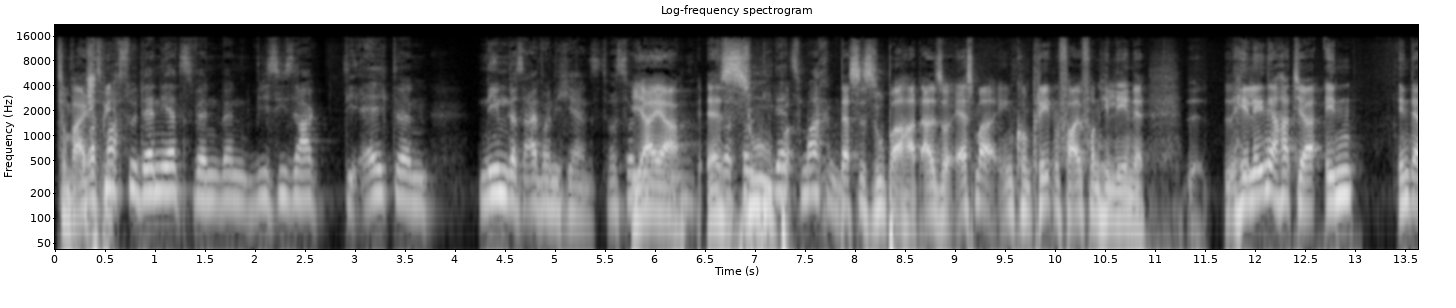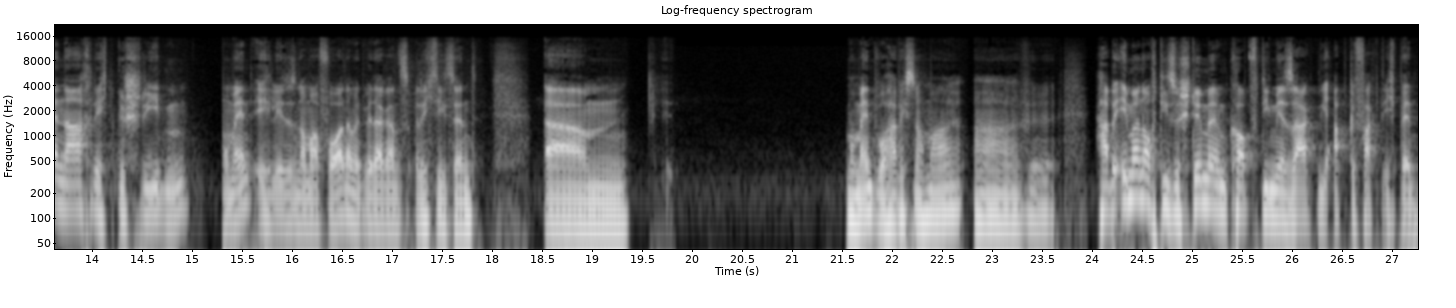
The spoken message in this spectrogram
zum Beispiel. Aber was machst du denn jetzt, wenn, wenn, wie sie sagt, die Eltern nehmen das einfach nicht ernst. Was soll ja, die, ja, was soll die jetzt machen? Das ist super hart. Also erstmal im konkreten Fall von Helene. Helene hat ja in, in der Nachricht geschrieben, Moment, ich lese es nochmal vor, damit wir da ganz richtig sind. Ähm, Moment, wo habe ich es nochmal? Äh, habe immer noch diese Stimme im Kopf, die mir sagt, wie abgefuckt ich bin.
